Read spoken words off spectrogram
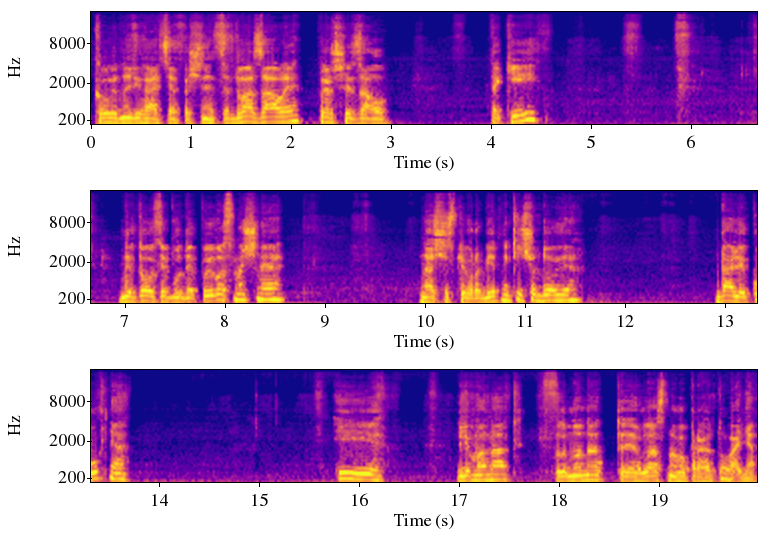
Коли навігація почнеться. Два зали. Перший зал такий. Невдовзі буде пиво смачне. Наші співробітники чудові. Далі кухня. І лимонад, лимонад е, власного приготування.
